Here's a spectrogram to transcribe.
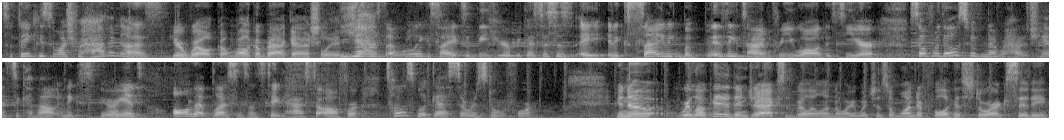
So thank you so much for having us. You're welcome. Welcome back, Ashley. Yes, I'm really excited to be here because this is a, an exciting but busy time for you all this year. So for those who have never had a chance to come out and experience all that Blessings on State has to offer, tell us what guests are in store for. You know, we're located in Jacksonville, Illinois, which is a wonderful historic city.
